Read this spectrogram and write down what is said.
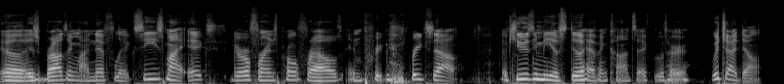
uh, is browsing my Netflix, sees my ex girlfriend's profiles, and pre- freaks out, accusing me of still having contact with her, which I don't,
